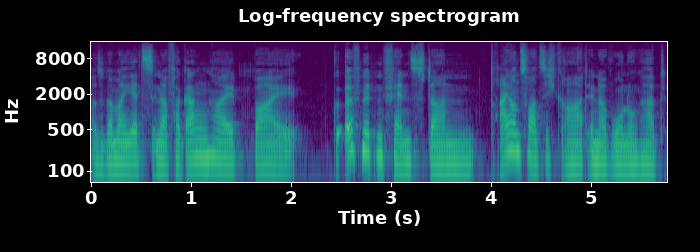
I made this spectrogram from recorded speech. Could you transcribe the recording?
Also wenn man jetzt in der Vergangenheit bei geöffneten Fenstern 23 Grad in der Wohnung hat,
